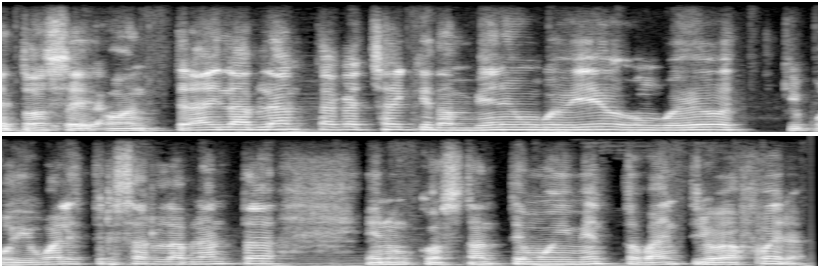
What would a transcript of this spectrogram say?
Entonces, o entráis la planta, ¿cachai? Que también es un hueveo, un hueveo que puede igual estresar la planta en un constante movimiento para adentro y para afuera.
